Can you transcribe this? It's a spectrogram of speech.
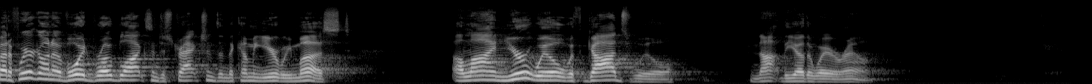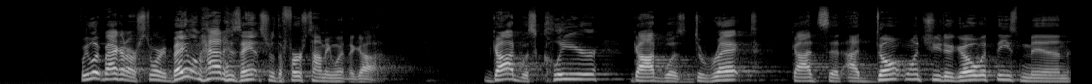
But if we're going to avoid roadblocks and distractions in the coming year, we must align your will with God's will, not the other way around. If we look back at our story, Balaam had his answer the first time he went to God. God was clear, God was direct. God said, I don't want you to go with these men.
